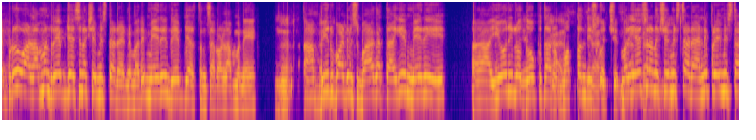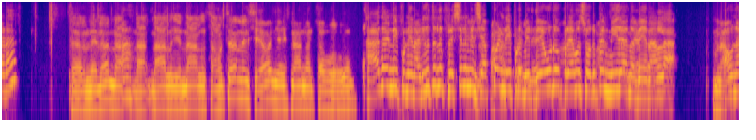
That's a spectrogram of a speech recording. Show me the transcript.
ఇప్పుడు వాళ్ళ అమ్మని రేప్ చేసినా క్షమిస్తాడండి. మరి మేరీని రేప్ చేస్తాను సార్ వాళ్ళ అమ్మని. ఆ. బీర్ బాటిల్స్ బాగా తాగి మేరీ ఆ, యోనిలో దోపుతారు. మొత్తం తీసుకొచ్చి. మరి యేసు నన్ను క్షమిస్తాడా అండి? ప్రేమిస్తాడా? సార్ నేను నాలుగు నాలుగు సంవత్సరాలు నేను సేవ చేసినానంటావు. కాదండి ఇప్పుడు నేను అడుగుతున్న ప్రశ్న మీరు చెప్పండి. ఇప్పుడు మీరు దేవుడు ప్రేమ స్వరూపం మీరే అన్నారు. నేను అల్లా అవునా?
